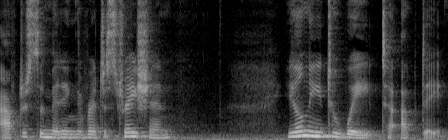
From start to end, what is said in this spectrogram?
after submitting the registration, you'll need to wait to update.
